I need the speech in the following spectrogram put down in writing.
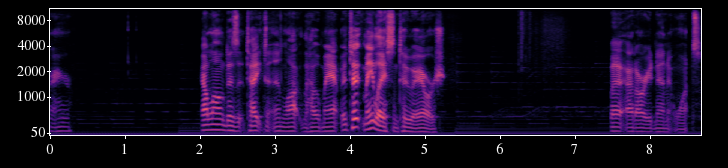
Right here. How long does it take to unlock the whole map? It took me less than two hours. But I'd already done it once.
